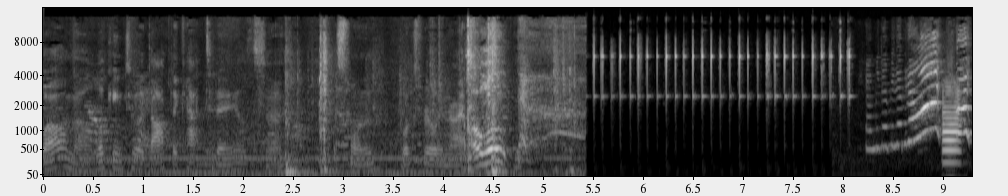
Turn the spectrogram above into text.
Well, I'm uh, looking to adopt a cat today. Let's, uh, this one looks really nice. Oh, whoa!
